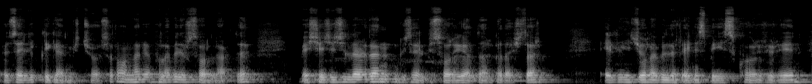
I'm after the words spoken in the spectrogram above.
özellikle gelmiş çoğu soru. Onlar yapılabilir sorulardı. Beşecicilerden güzel bir soru geldi arkadaşlar. Eleyici olabilir. Enis Bey Skor Yüreğin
